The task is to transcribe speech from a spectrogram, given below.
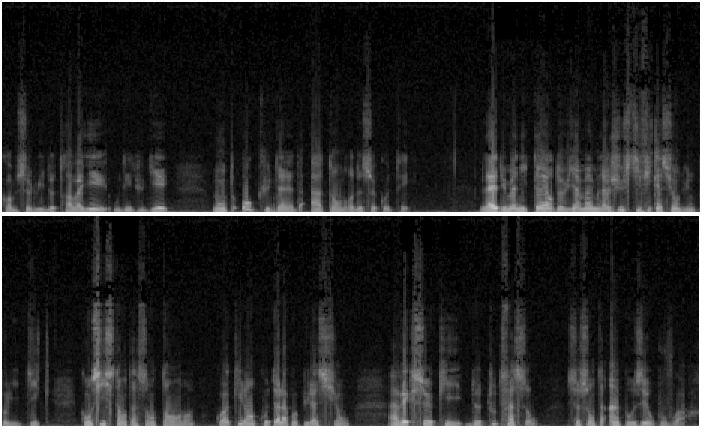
comme celui de travailler ou d'étudier, n'ont aucune aide à attendre de ce côté. L'aide humanitaire devient même la justification d'une politique consistant à s'entendre, quoi qu'il en coûte à la population, avec ceux qui, de toute façon, se sont imposés au pouvoir.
